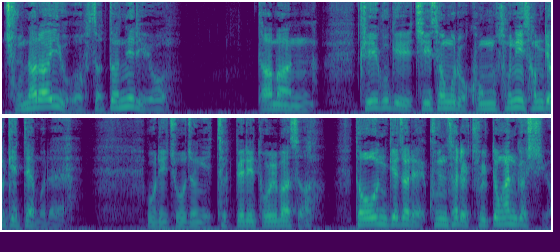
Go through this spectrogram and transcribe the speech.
주나라 이유 없었던 일이요. 다만 귀국이 지성으로 공손히 섬겼기 때문에 우리 조정이 특별히 돌봐서 더운 계절에 군사를 출동한 것이요.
